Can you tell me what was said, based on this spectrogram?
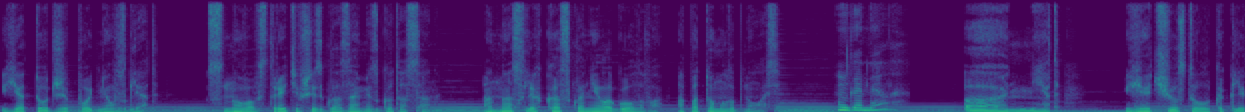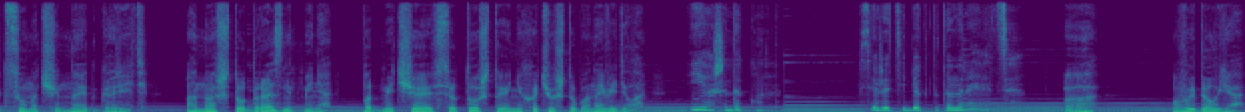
Я тут же поднял взгляд, снова встретившись глазами с Гота-сан. Она слегка склонила голову, а потом улыбнулась. Угадала? А, нет. Я чувствовал, как лицо начинает гореть. Она что, дразнит меня, подмечая все то, что я не хочу, чтобы она видела? Йошида-кун, все же тебе кто-то нравится? А, выдал я,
